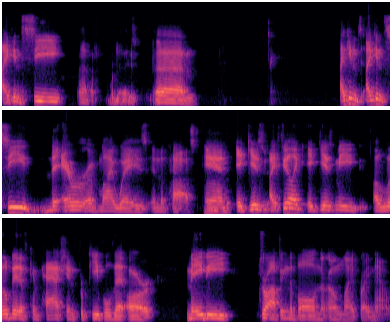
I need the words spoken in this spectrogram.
I can see. Uh, um, I can I can see the error of my ways in the past, mm-hmm. and it gives I feel like it gives me a little bit of compassion for people that are maybe dropping the ball in their own life right now,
